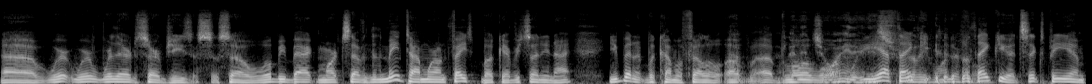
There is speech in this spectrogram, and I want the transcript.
Uh, we're, we're, we're there to serve Jesus. So, we'll be back March 7th. In the meantime, we're on Facebook every Sunday night. You've been become a fellow of, of Loyal Yeah, thank really you. thank you. At 6 p.m.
